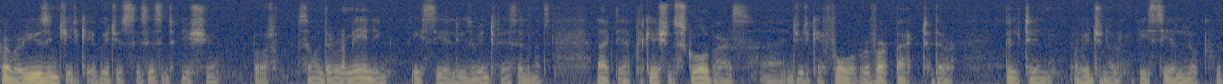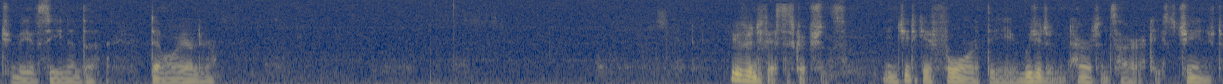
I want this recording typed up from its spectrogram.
Where we're using GTK widgets, this isn't an issue, but some of the remaining VCL user interface elements, like the application scroll bars uh, in GTK4, revert back to their built-in original VCL look, which you may have seen in the demo earlier. User interface descriptions. In GTK4, the widget inheritance hierarchy has changed.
